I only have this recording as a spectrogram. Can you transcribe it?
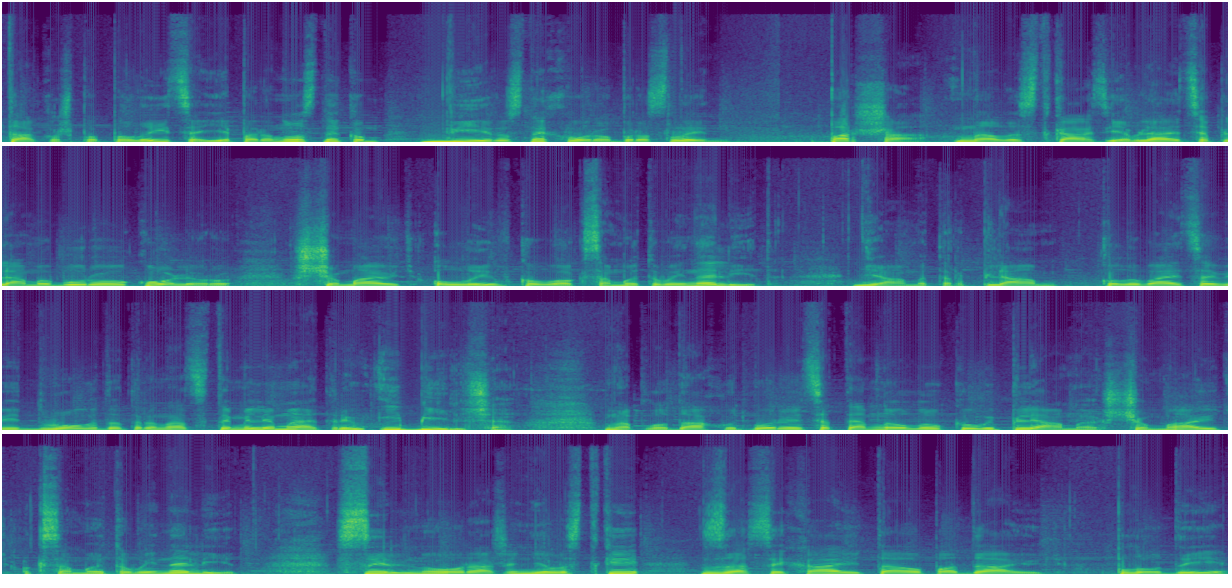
Також попелиця є переносником вірусних хвороб рослин. Парша на листках з'являються плями бурого кольору, що мають оливково-оксамитовий наліт. Діаметр плям коливається від 2 до 13 мм і більше. На плодах утворюються темно-оливкові плями, що мають оксамитовий наліт. Сильно уражені листки засихають та опадають. Плоди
